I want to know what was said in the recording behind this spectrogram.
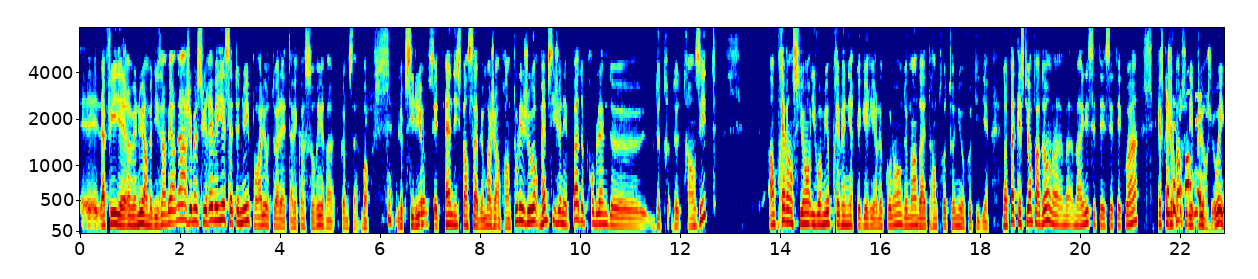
La fille est revenue en me disant Bernard, je me suis réveillé cette nuit pour aller aux toilettes avec un sourire euh, comme ça. Bon, le psyllium, c'est indispensable. Moi, j'en prends tous les jours, même si je n'ai pas de problème de, de, transit. En prévention, il vaut mieux prévenir que guérir. Le côlon demande à être entretenu au quotidien. Donc ta question, pardon, Marie, c'était c'était quoi? Qu'est-ce que je pense des purges? Oui.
